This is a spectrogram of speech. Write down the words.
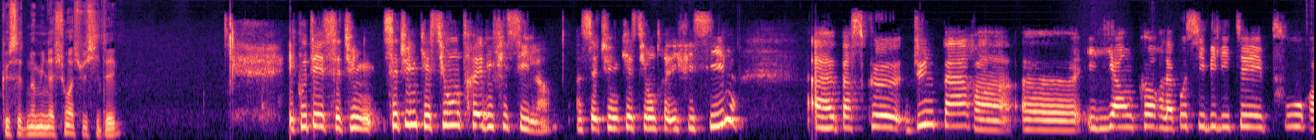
que cette nomination a suscité? Écoutez, c'est une, c'est une question très difficile. Hein. C'est une question très difficile. Euh, parce que d'une part, euh, euh, il y a encore la possibilité pour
